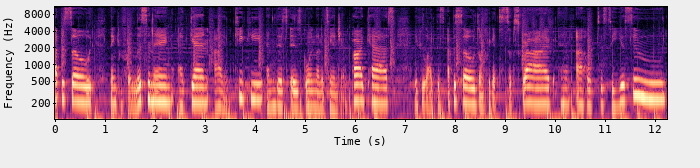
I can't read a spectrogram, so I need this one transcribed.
episode. Thank you for listening. Again, I am Kiki, and this is Going on a Tangent podcast. If you like this episode, don't forget to subscribe, and I hope to see you soon.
